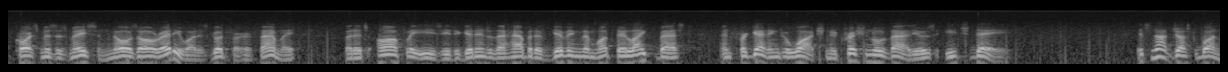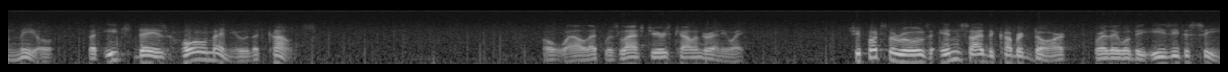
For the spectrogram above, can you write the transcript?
Of course, Mrs. Mason knows already what is good for her family, but it's awfully easy to get into the habit of giving them what they like best and forgetting to watch nutritional values each day. It's not just one meal, but each day's whole menu that counts. Oh, well, that was last year's calendar anyway. She puts the rules inside the cupboard door where they will be easy to see.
